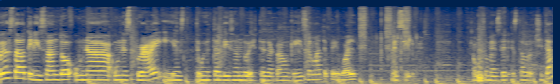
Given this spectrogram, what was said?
Voy a estar utilizando una, un spray y este, voy a estar utilizando este de acá, aunque hice mate, pero igual me sirve. Vamos a meter esta brochita.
